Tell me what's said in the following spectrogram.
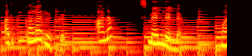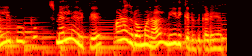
அதுக்கு கலர் இருக்கு. ஆனால் ஸ்மெல் இல்லை. மல்லிப்பூவுக்கு ஸ்மெல் இருக்கு ஆனால் அது ரொம்ப நாள் நீடிக்கிறது கிடையாது.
